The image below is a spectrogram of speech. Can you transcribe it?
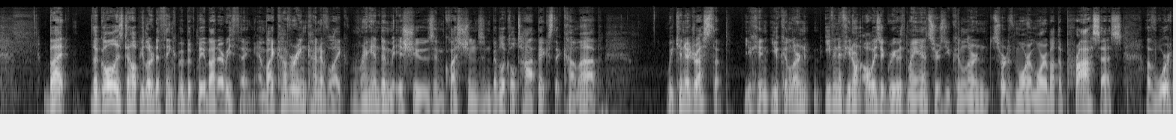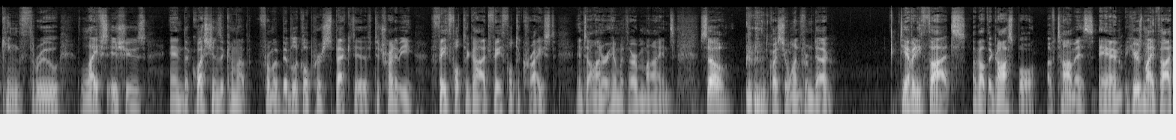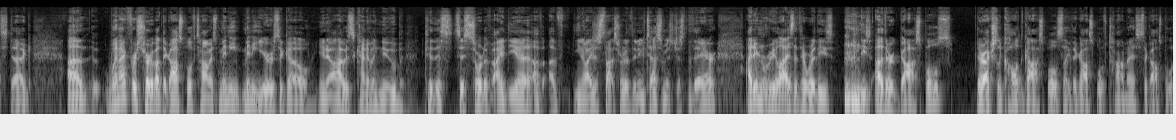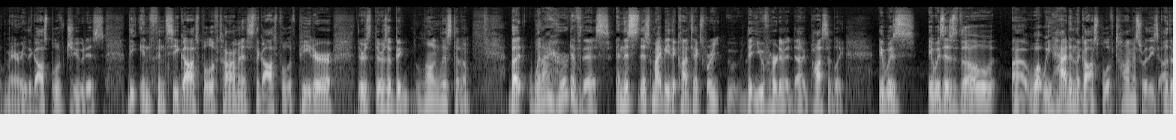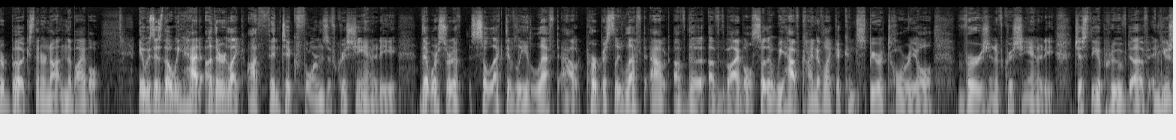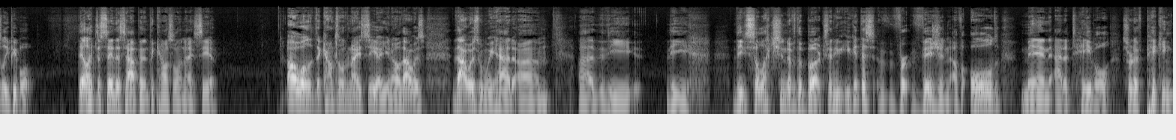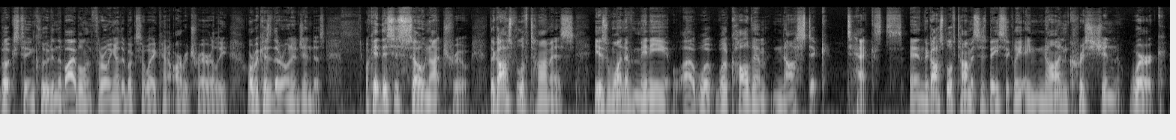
But the goal is to help you learn to think biblically about everything, and by covering kind of like random issues and questions and biblical topics that come up, we can address them you can you can learn even if you don't always agree with my answers you can learn sort of more and more about the process of working through life's issues and the questions that come up from a biblical perspective to try to be faithful to God, faithful to Christ, and to honor him with our minds. So, question 1 from Doug. Do you have any thoughts about the gospel of Thomas? And here's my thoughts, Doug. Um, when I first heard about the Gospel of Thomas many many years ago, you know, I was kind of a noob to this this sort of idea of of you know, I just thought sort of the New Testament Testament's just there. I didn't realize that there were these these other Gospels. They're actually called Gospels, like the Gospel of Thomas, the Gospel of Mary, the Gospel of Judas, the Infancy Gospel of Thomas, the Gospel of Peter. There's there's a big long list of them. But when I heard of this, and this this might be the context where that you've heard of it, Doug, possibly it was it was as though uh, what we had in the Gospel of Thomas were these other books that are not in the Bible. It was as though we had other like authentic forms of Christianity that were sort of selectively left out, purposely left out of the of the Bible, so that we have kind of like a conspiratorial version of Christianity, just the approved of. And usually people they like to say this happened at the Council of Nicaea. Oh well, at the Council of Nicaea, you know that was that was when we had um, uh, the the the selection of the books. And you, you get this vision of old men at a table sort of picking books to include in the bible and throwing other books away kind of arbitrarily or because of their own agendas. Okay this is so not true. The gospel of thomas is one of many uh, we'll, we'll call them gnostic texts. And the gospel of thomas is basically a non-christian work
